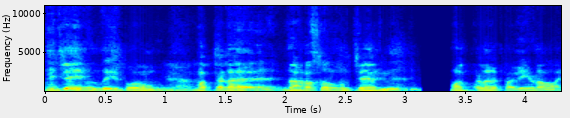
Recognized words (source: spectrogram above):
விஜய் வந்து இப்போ மக்களை இந்த அரசும் சேர்ந்து மக்களை பலியிடம்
